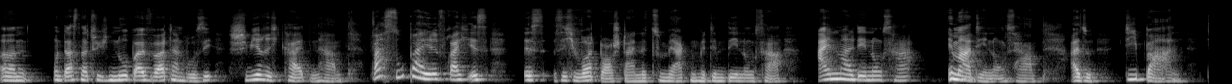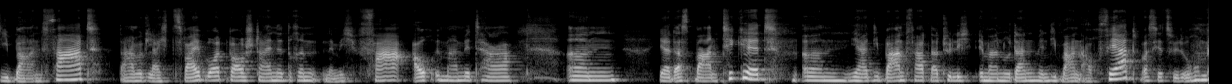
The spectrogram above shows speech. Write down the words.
Ähm, und das natürlich nur bei Wörtern, wo sie Schwierigkeiten haben. Was super hilfreich ist, ist, sich Wortbausteine zu merken mit dem Dehnungshaar. Einmal Dehnungshaar, immer Dehnungshaar. Also die Bahn, die Bahnfahrt, da haben wir gleich zwei Wortbausteine drin, nämlich Fahr auch immer mit H. Ähm, ja, das Bahnticket, ähm, ja, die Bahnfahrt natürlich immer nur dann, wenn die Bahn auch fährt, was jetzt wiederum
